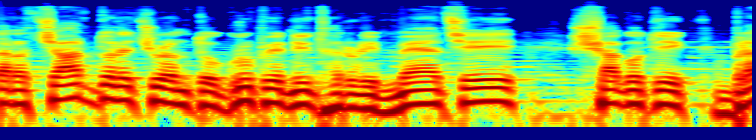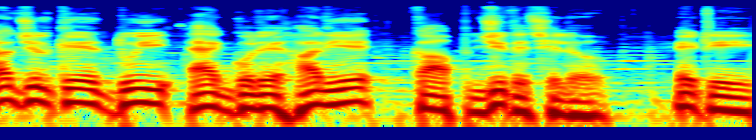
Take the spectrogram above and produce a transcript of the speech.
তারা চার দলে চূড়ান্ত গ্রুপের নির্ধারণী ম্যাচে স্বাগতিক ব্রাজিলকে দুই এক গোলে হারিয়ে কাপ জিতেছিল। এটি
